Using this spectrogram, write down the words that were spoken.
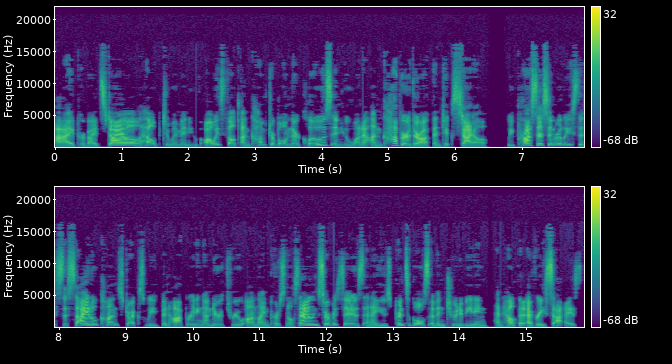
I provide style help to women who've always felt uncomfortable in their clothes and who want to uncover their authentic style. We process and release the societal constructs we've been operating under through online personal styling services, and I use principles of intuitive eating and health at every size.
